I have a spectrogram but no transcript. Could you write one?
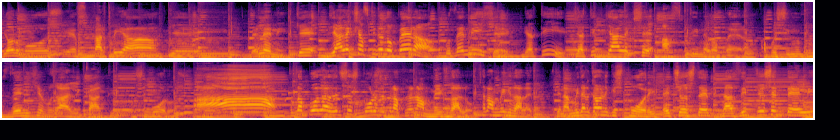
Γιώργος, η Ευκαρπία και η Ελένη. Και διάλεξε αυτήν εδώ πέρα που δεν είχε. Γιατί, γιατί διάλεξε αυτήν εδώ πέρα. Από τη στιγμή που δεν είχε βγάλει κάτι ο σπόρος. Α! Πρώτα απ' όλα λέτε ο σπόρος ήταν απλά ένα αμύγδαλο. Σαν αμύγδαλα ήταν. Και να μην ήταν κανονική σπόρη, έτσι ώστε να δει ποιος εν τέλει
